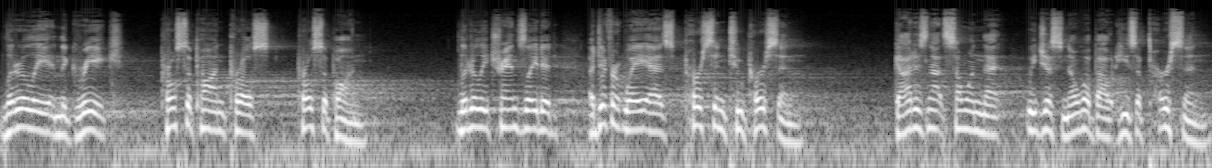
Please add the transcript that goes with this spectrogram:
Literally in the Greek, prosopon pros, prosopon, literally translated a different way as person to person. God is not someone that we just know about, He's a person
